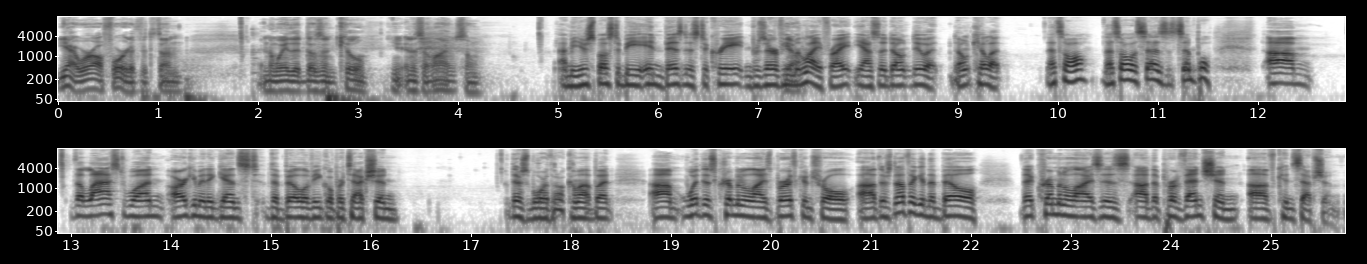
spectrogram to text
yeah, we're all for it if it's done in a way that doesn't kill innocent lives. So I mean, you're supposed to be in business to create and preserve human Yeah. life, right? Yeah, so don't do it. Don't kill it. That's all. That's all it says. It's simple. Um, the last one argument against the Bill of Equal Protection. There's more that'll come up, but um, would this criminalize birth control? Uh, there's nothing in the bill that criminalizes uh, the prevention of conception.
